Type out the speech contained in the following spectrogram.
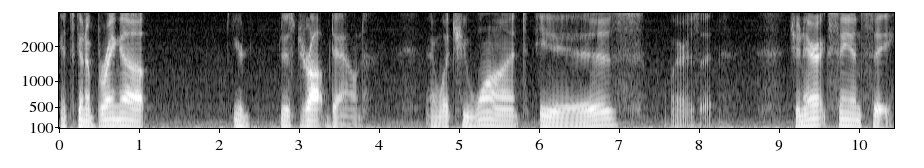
it's going to bring up your this drop down and what you want is where is it? Generic CNC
